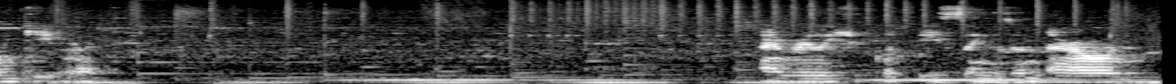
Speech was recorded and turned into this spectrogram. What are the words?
Blinky hood? I really should put these things in their own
